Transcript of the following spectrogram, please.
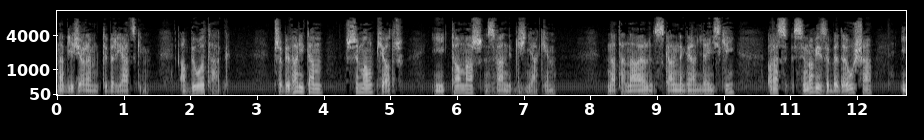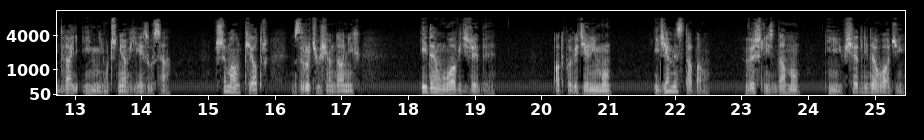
nad jeziorem Tyberiackim, a było tak. Przebywali tam Szymon Piotr i Tomasz zwany bliźniakiem, Natanael z Kalny Galilejskiej oraz synowie Zebedeusza i dwaj inni uczniowie Jezusa. Szymon Piotr zwrócił się do nich Idę łowić ryby. Odpowiedzieli mu Idziemy z tobą. Wyszli z domu i wsiedli do łodzi,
